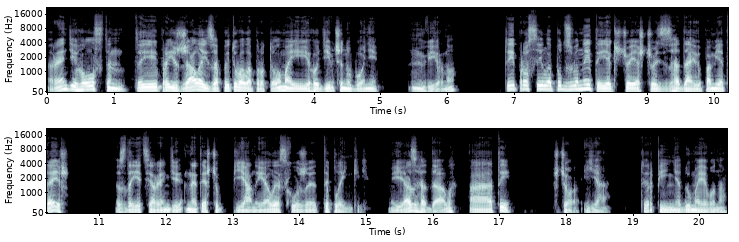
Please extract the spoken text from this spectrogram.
Ренді Голстен, ти приїжджала і запитувала про Тома і його дівчину Боні. Вірно. Ти просила подзвонити, якщо я щось згадаю, пам'ятаєш? Здається, Ренді не те, щоб п'яний, але, схоже, тепленький. Я згадав, а ти? Що я? Терпіння, думає вона.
